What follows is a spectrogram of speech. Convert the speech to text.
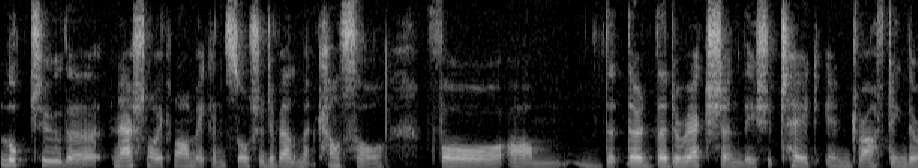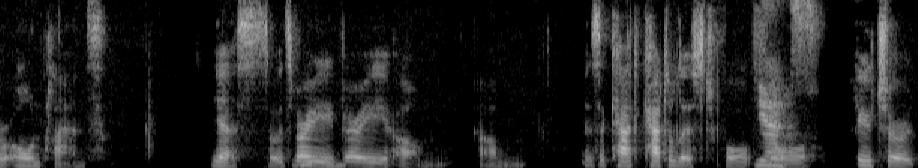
look to the National Economic and Social Development Council for um, the, the, the, direction they should take in drafting their own plans. Yes, so it's very, mm-hmm. very, um, um, it's a cat- catalyst for, yes. for future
